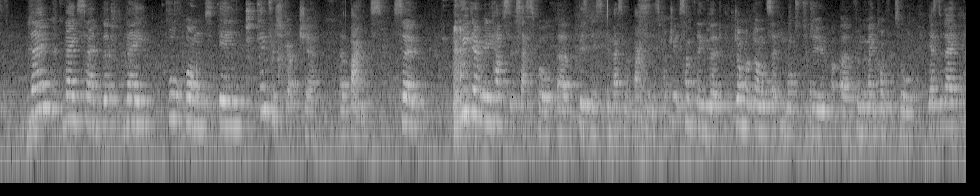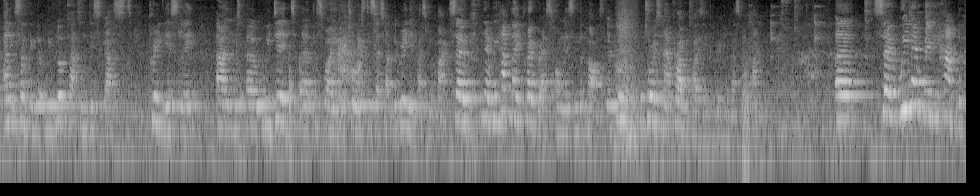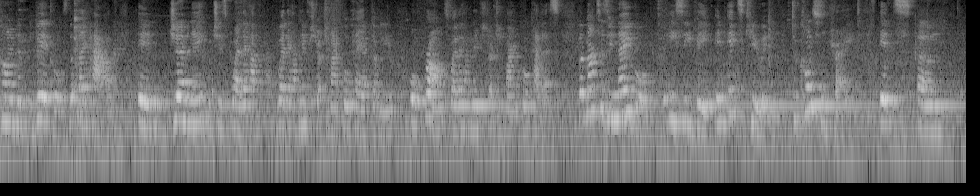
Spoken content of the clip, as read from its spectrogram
Then they said that they bought bonds in infrastructure uh, banks. So we don't really have a successful uh, business investment bank in this country. It's something that John McDonnell said he wanted to do uh, from the main conference hall yesterday, and it's something that we've looked at and discussed previously. and uh, we did uh, persuade the Tories to set up the Green Investment Bank. So, you know, we have made progress on this in the past. Of course, the Tories are now privatising the Green Investment Bank. Uh, so we don't really have the kind of vehicles that they have in Germany, which is where they have where they have an infrastructure bank called KfW, or France, where they have an infrastructure bank called CADES. But that has enabled the ECB in its queuing to concentrate its um,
